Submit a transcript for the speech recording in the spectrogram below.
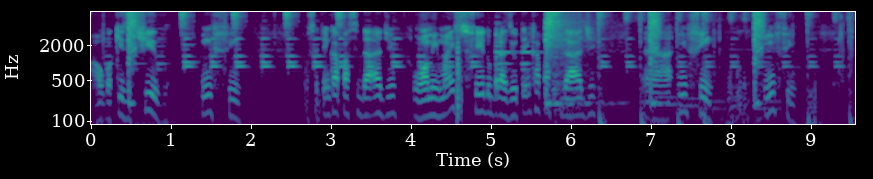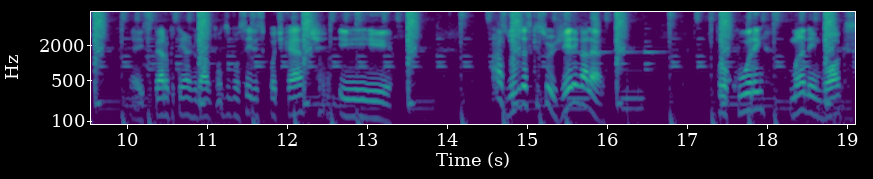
algo aquisitivo, enfim. Você tem capacidade, o homem mais feio do Brasil tem capacidade, é, enfim, enfim. É, espero que tenha ajudado todos vocês nesse podcast e as dúvidas que surgirem, galera, procurem, mandem inbox.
